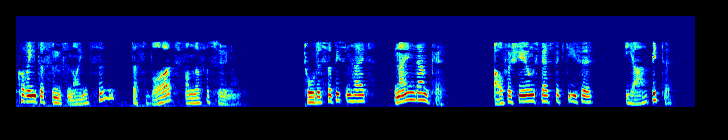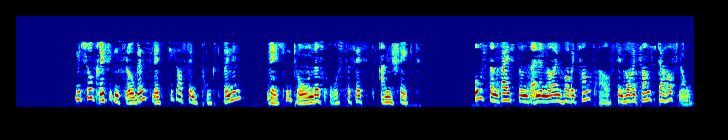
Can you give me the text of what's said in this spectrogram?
Korinther 5,19 das Wort von der Versöhnung. Todesverbissenheit? Nein, danke. Auferstehungsperspektive? Ja, bitte. Mit so griffigen Slogans lässt sich auf den Punkt bringen, welchen Ton das Osterfest anschlägt. Ostern reißt uns einen neuen Horizont auf, den Horizont der Hoffnung.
